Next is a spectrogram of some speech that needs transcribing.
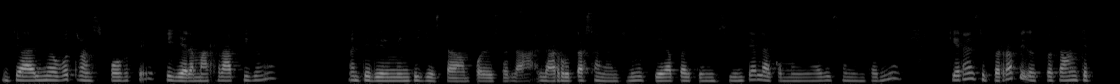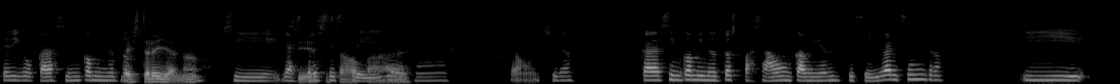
ya al nuevo transporte, que ya era más rápido. Anteriormente ya estaban por eso la, la ruta San Antonio, que era perteneciente a la comunidad de San Antonio, que eran súper rápidos, pasaban, ¿qué te digo? Cada cinco La minutos. estrella, ¿no? Sí, las Sí, tres estrellas, padre. ¿no? Estaba muy chido. Cada cinco minutos pasaba un camión que se iba al centro. Y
